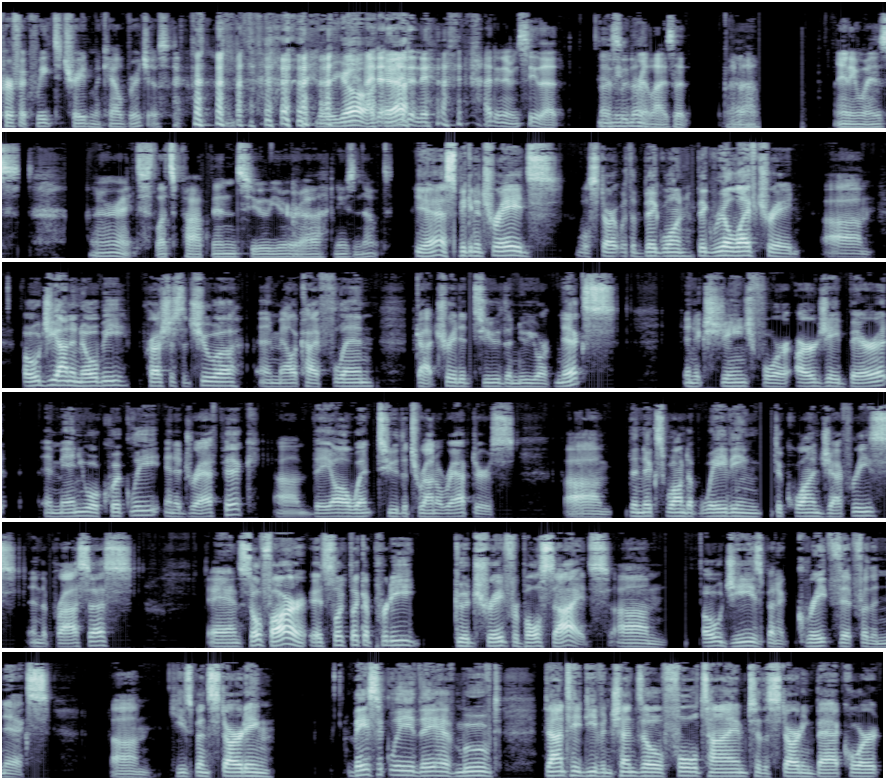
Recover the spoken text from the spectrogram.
Perfect week to trade Mikal Bridges. there you go. I, didn't, yeah. I didn't. I didn't even see that. I didn't even done. realize it. But yeah. uh, anyways, all right, let's pop into your uh, news and notes. Yeah, speaking of trades, we'll start with a big one, big real life trade. Um, OG Anunoby, Precious Achiuwa, and Malachi Flynn got traded to the New York Knicks in exchange for RJ Barrett, Immanuel Quickley, and a draft pick. Um, they all went to the Toronto Raptors. Um, the Knicks wound up waiving DaQuan Jeffries in the process. And so far, it's looked like a pretty good trade for both sides. Um, OG's been a great fit for the Knicks. Um, he's been starting. Basically, they have moved Donte DiVincenzo full time to the starting backcourt.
